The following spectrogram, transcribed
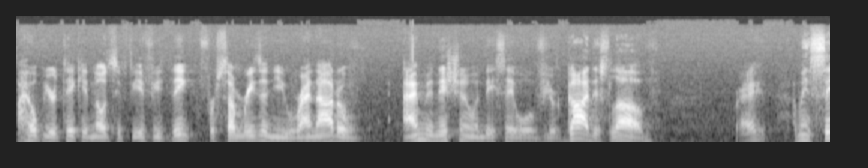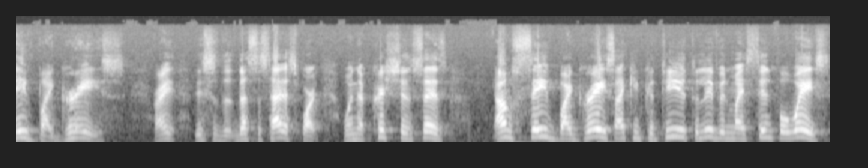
I hope you're taking notes. If, if you think for some reason you ran out of ammunition when they say, well, if your God is love, right? I mean, saved by grace, right? This is the, that's the saddest part. When a Christian says, I'm saved by grace, I can continue to live in my sinful ways.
